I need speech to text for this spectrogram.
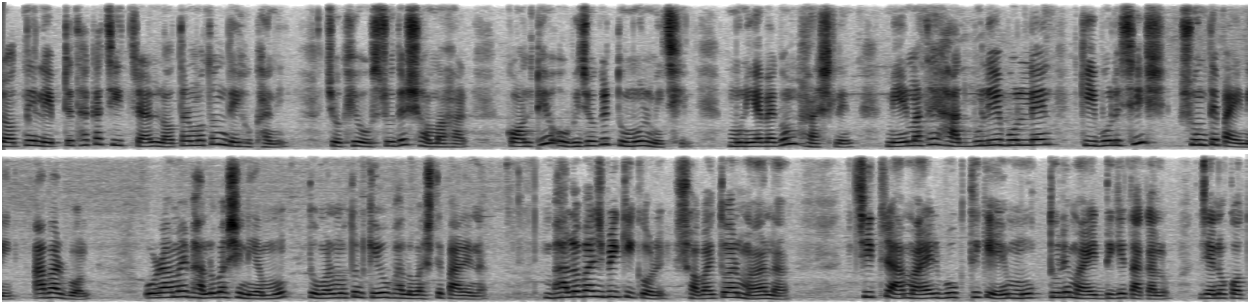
যত্নে লেপটে থাকা চিত্রার লতার মতন দেহখানি, চোখে অশ্রুদের সমাহার, কণ্ঠে অভিযোগের তুমুল মিছিল। মুনিয়া বেগম হাসলেন, মেয়ের মাথায় হাত বুলিয়ে বললেন, কি বলেছিস? শুনতে পাইনি, আবার বল। ওরা আমায় ভালোবাসেনি, আম্মু, তোমার মতন কেউ ভালোবাসতে পারে না। ভালোবাসবে কি করে? সবাই তো আর মা না। চিত্রা মায়ের বুক থেকে মুখ তুলে মায়ের দিকে তাকালো, যেন কত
